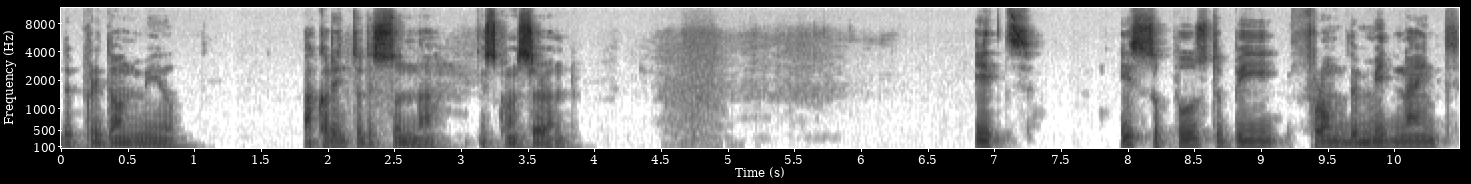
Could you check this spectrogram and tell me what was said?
the pre-dawn meal, according to the sunnah is concerned, it is supposed to be from the midnight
